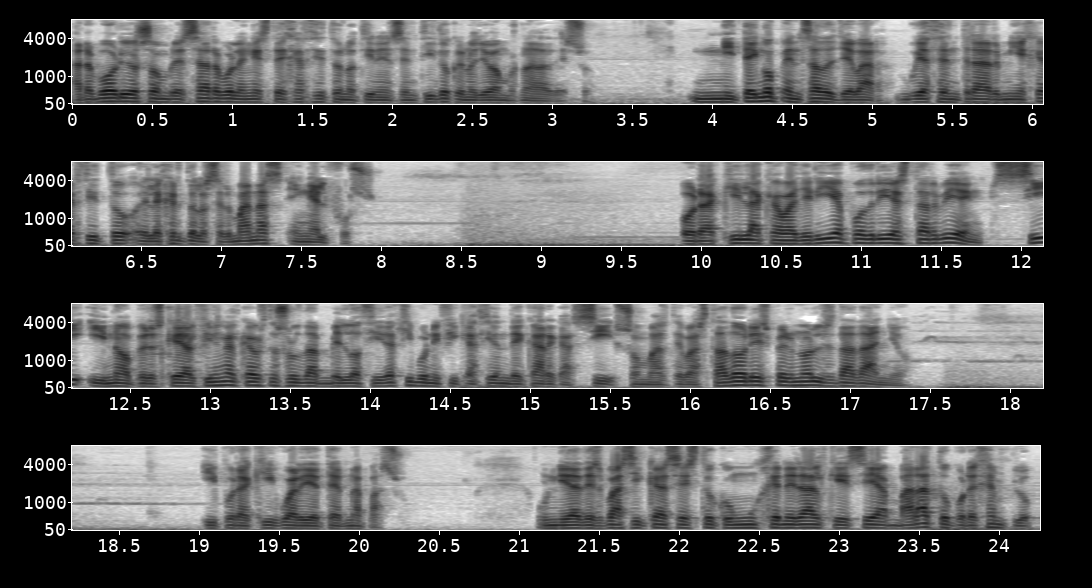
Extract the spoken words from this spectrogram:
Arbóreos, hombres árbol en este ejército no tienen sentido que no llevamos nada de eso. Ni tengo pensado llevar. Voy a centrar mi ejército, el ejército de las hermanas, en elfos. Por aquí la caballería podría estar bien. Sí y no, pero es que al fin y al cabo esto solo da velocidad y bonificación de carga. Sí, son más devastadores, pero no les da daño. Y por aquí guardia eterna paso. Unidades básicas, esto con un general que sea barato, por ejemplo.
